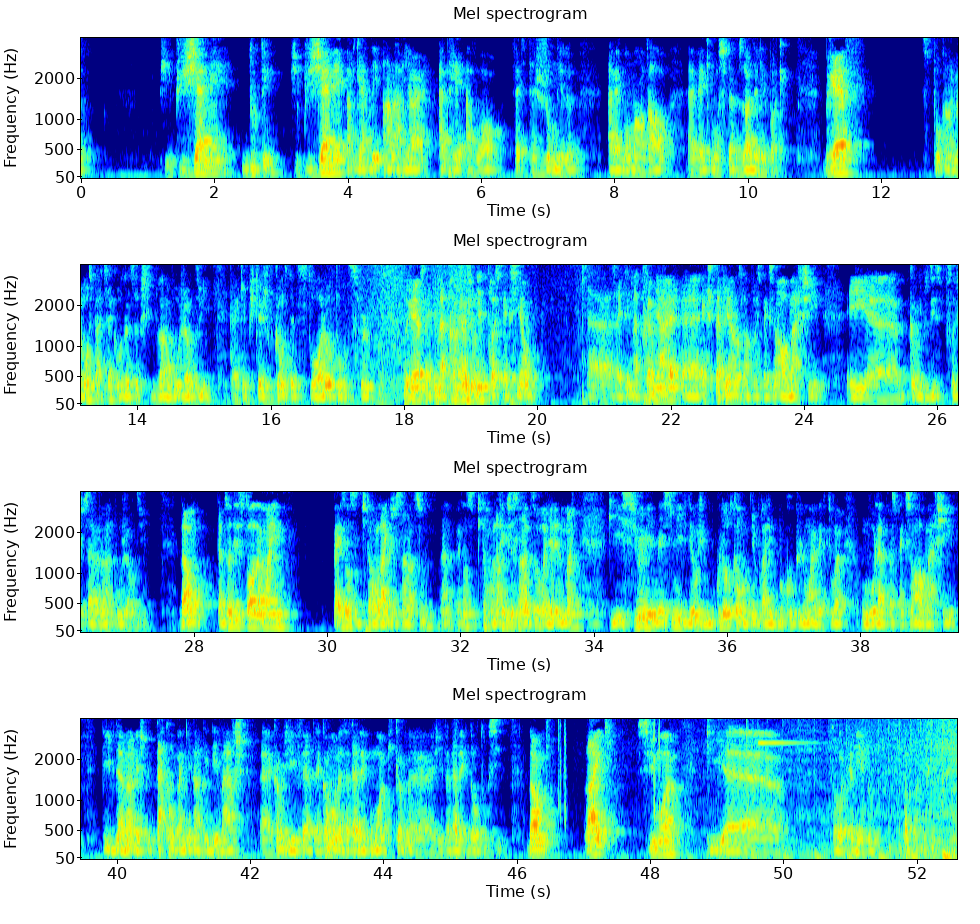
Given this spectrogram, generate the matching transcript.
J'ai plus jamais douté. J'ai plus jamais regardé en arrière après avoir fait cette journée-là avec mon mentor, avec mon superviseur de l'époque. Bref, C'est pour en grosse partie à cause de ça que je suis devant vous aujourd'hui, et puis que je vous conte cette histoire-là autour du feu. Bref, ça a été ma première journée de prospection. Euh, ça a été ma première euh, expérience en prospection hors marché. Et euh, comme je vous dis, c'est pour ça que je suis devant vous aujourd'hui. Donc, t'aimes ça des histoires de même? Pèse sur le piton like juste en dessous. Hein? Sur le piton like juste en dessous, on va y aller de même. Puis suis mes, mes, vidéos, j'ai beaucoup d'autres contenus pour aller beaucoup plus loin avec toi au niveau de la prospection hors marché. Puis évidemment, ben, je peux t'accompagner dans tes démarches, euh, comme j'ai fait, euh, comme on a fait avec moi, puis comme j'ai fait avec d'autres aussi. Donc, like, suis-moi, puis ça va très bientôt. Bonne prospection.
